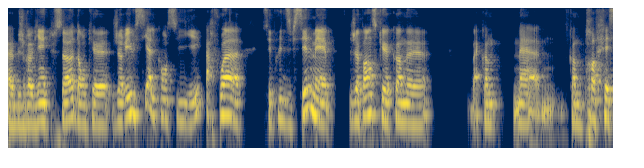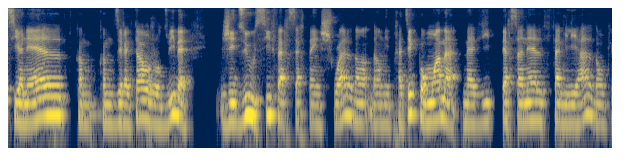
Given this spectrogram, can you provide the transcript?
Euh, je reviens, tout ça. Donc, je réussis à le concilier. Parfois, c'est plus difficile, mais je pense que comme, ben, comme, comme professionnel, comme, comme directeur aujourd'hui, j'ai dû aussi faire certains choix dans, mes pratiques. Pour moi, ma, vie personnelle, familiale, donc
